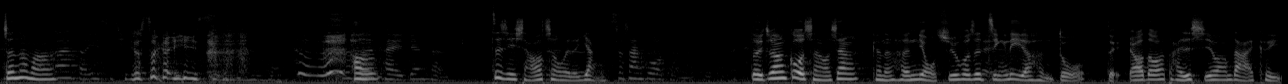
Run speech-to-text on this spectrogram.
真的吗？刚才的意思其实就是这个意思。好可以变成，自己想要成为的样子。就算过程。对，这段过程好像可能很扭曲，或是经历了很多，对，然后都还是希望大家可以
